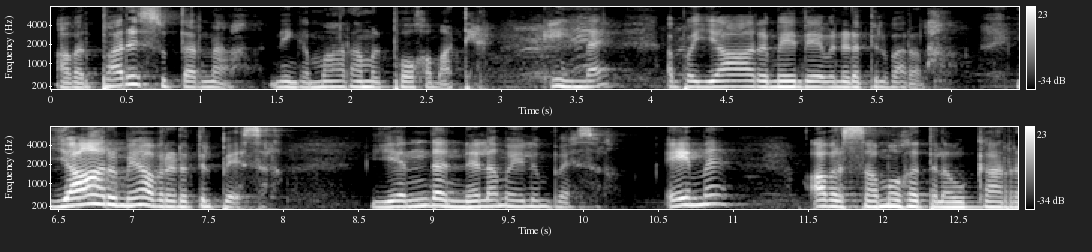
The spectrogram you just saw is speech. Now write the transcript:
அவர் பரிசுத்தர்னா நீங்கள் மாறாமல் போக மாட்டீங்க இல்லை அப்போ யாருமே தேவனிடத்தில் வரலாம். யாருமே அவரிடத்தில் பேசலாம். எந்த நிலைமையிலும் பேசலாம். ஏமே அவர் சமூகத்தில் உட்கார்ற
